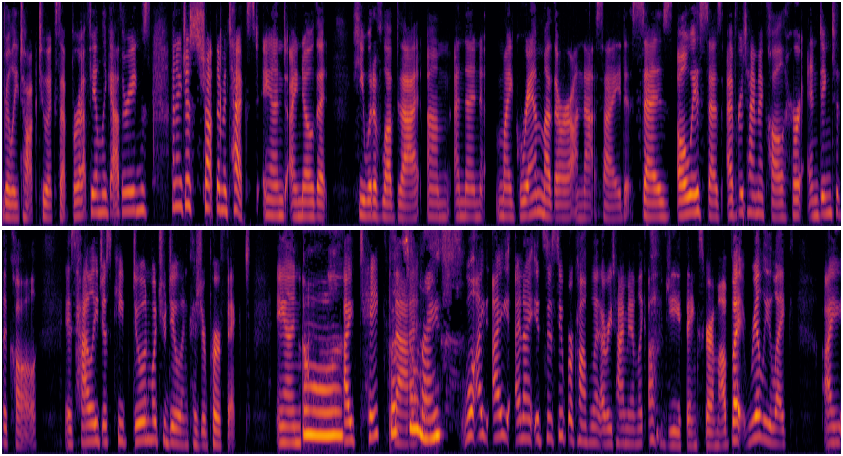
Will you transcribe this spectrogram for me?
really talk to except for at family gatherings, and I just shot them a text. And I know that he would have loved that. Um, and then my grandmother on that side says, always says, every time I call, her ending to the call is Halley, just keep doing what you're doing because you're perfect. And Aww, I take that's that. so nice. Well, I, I, and I, it's a super compliment every time. And I'm like, oh, gee, thanks, grandma. But really, like, I,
